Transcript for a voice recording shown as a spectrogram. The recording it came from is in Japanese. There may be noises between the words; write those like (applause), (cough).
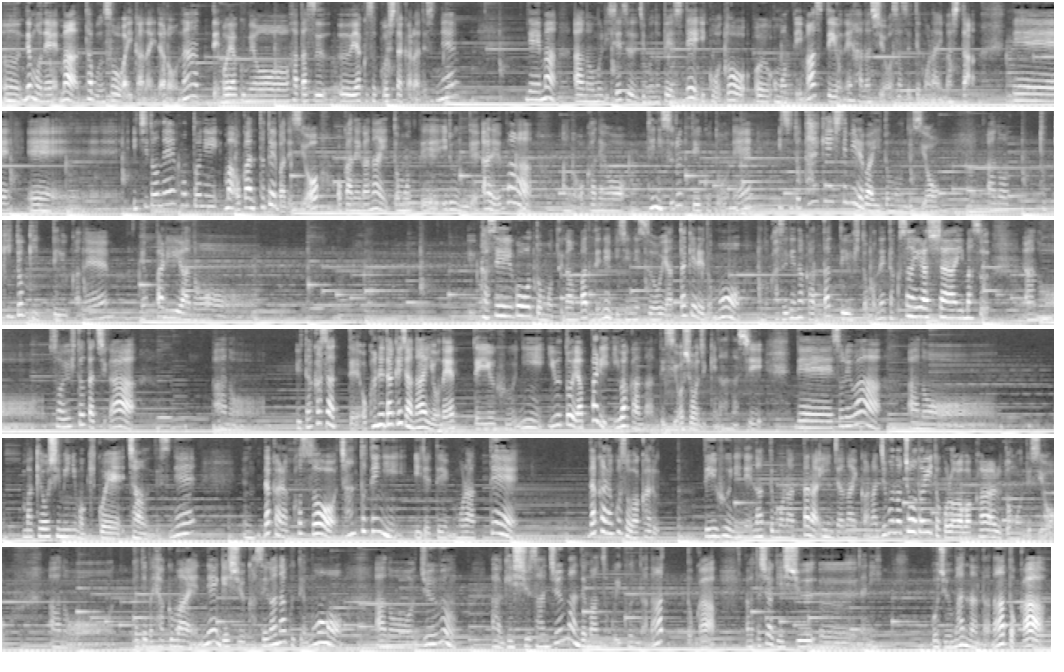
うん、でもねまあ多分そうはいかないだろうなってお役目を果たす約束をしたからですね。でまああの無理せず自分のペースで行こうと思っていますっていうね話をさせてもらいました。で、えー、一度ね本当に、まあ、お金例えばですよお金がないと思っているんであればあのお金を手にするっていうことをね一度体験してみればいいと思うんですよ。あの時々っていうかぱりあの稼ごうと思って頑張ってねビジネスをやったけれどもあの稼げなかったっていう人もねたくさんいらっしゃいます。あのそういう人たちがあの豊かさってお金だけじゃないよねっていうふうに言うとやっぱり違和感なんですよ正直な話。でそれはあの負け惜しみにも聞こえちゃうんですね。だからこそちゃんと手に入れてもらってだからこそ分かるっていう風に、ね、なってもらったらいいんじゃないかな自分のちょうどいいところが分かると思うんですよ。あの例えば100万円ね月収稼がなくてもあの十分あ月収30万で満足いくんだなとか私は月収何？50万なんだなとか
